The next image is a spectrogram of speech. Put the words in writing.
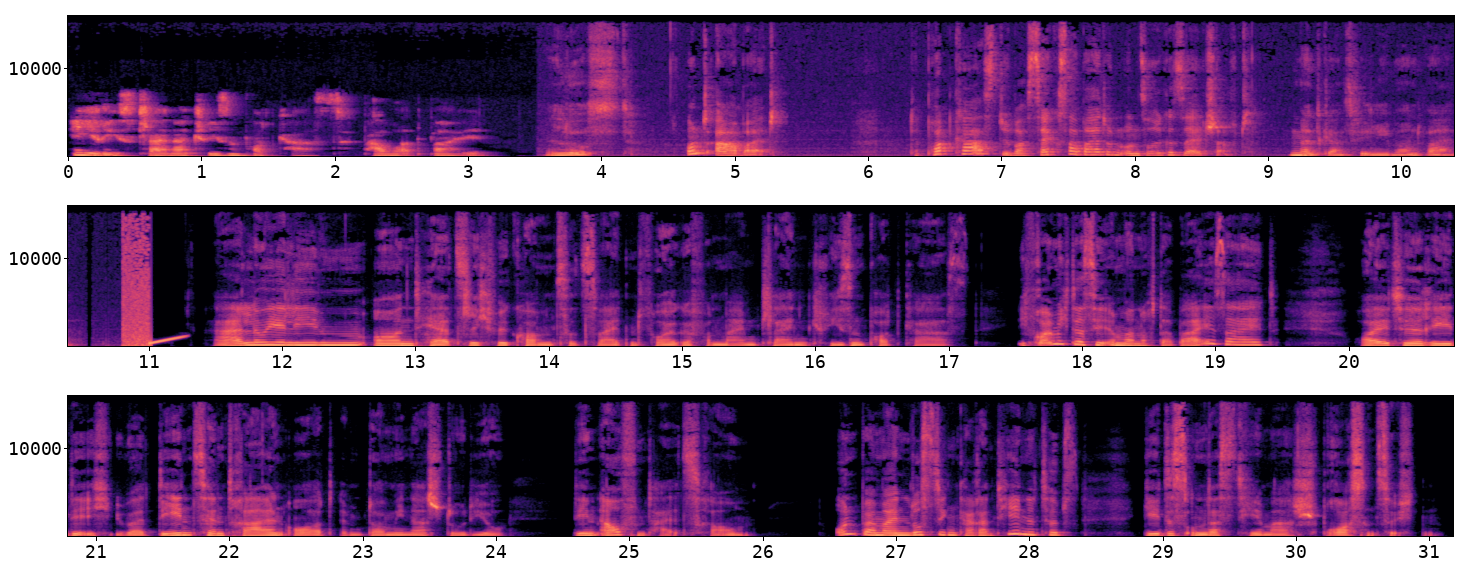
Iris kleiner Krisenpodcast, powered by Lust und Arbeit. Der Podcast über Sexarbeit und unsere Gesellschaft. Mit ganz viel Liebe und Wein. Hallo ihr Lieben und herzlich willkommen zur zweiten Folge von meinem kleinen Krisenpodcast. Ich freue mich, dass ihr immer noch dabei seid. Heute rede ich über den zentralen Ort im Domina-Studio, den Aufenthaltsraum. Und bei meinen lustigen Quarantänetipps geht es um das Thema Sprossenzüchten.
